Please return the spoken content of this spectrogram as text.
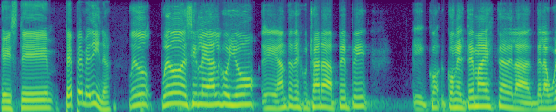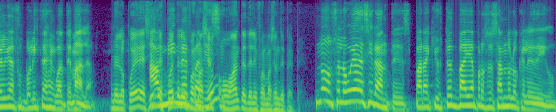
Este, Pepe Medina. ¿Puedo, puedo decirle algo yo eh, antes de escuchar a Pepe eh, con, con, el tema este de la, de la huelga de futbolistas en Guatemala? ¿Me lo puede decir después de la información parece... o antes de la información de Pepe? No, se lo voy a decir antes para que usted vaya procesando lo que le digo.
